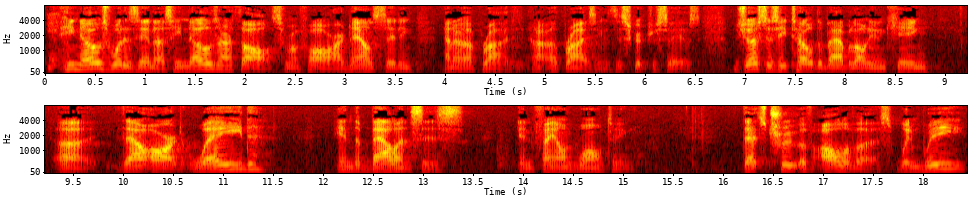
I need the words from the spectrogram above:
he knows what is in us. He knows our thoughts from afar, our down sitting and our uprising, our uprising, as the scripture says. Just as he told the Babylonian king, uh, Thou art weighed in the balances and found wanting. That's true of all of us. When we,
